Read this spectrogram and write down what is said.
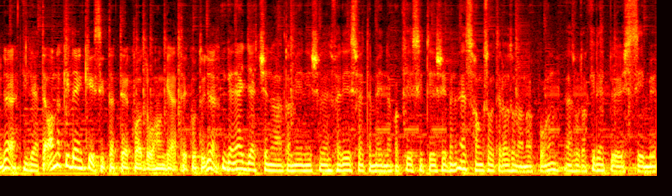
Ugye? Igen. Te annak idején készítettél kvadró hangjátékot, ugye? Igen, egyet csináltam én is, illetve részt vettem egynek a készítésében. Ez hangzott el azon a napon, ez volt a Kirepülés című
